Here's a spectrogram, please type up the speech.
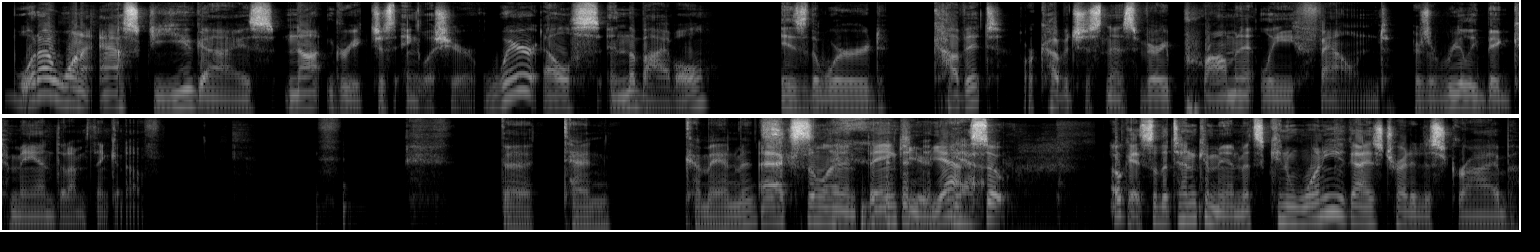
What I want to ask you guys, not Greek, just English here, where else in the Bible is the word covet or covetousness very prominently found? There's a really big command that I'm thinking of the Ten Commandments. Excellent. Thank you. Yeah. Yeah. So, okay. So the Ten Commandments. Can one of you guys try to describe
